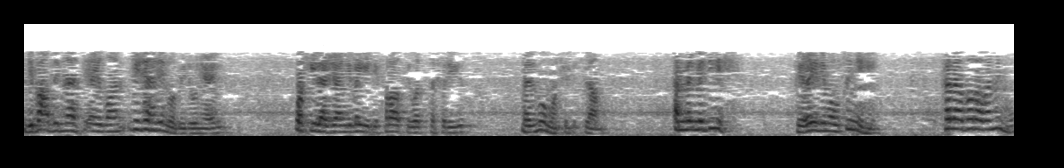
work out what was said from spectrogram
لبعض الناس أيضا بجهل وبدون علم. وكلا جانبي الإفراط والتفريط مذموم في الإسلام. أما المديح في غير موطنه فلا ضرر منه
